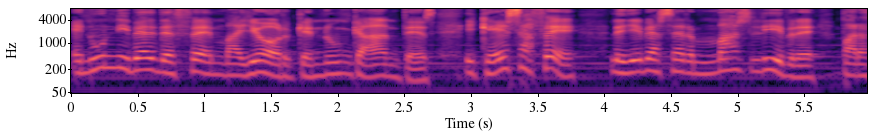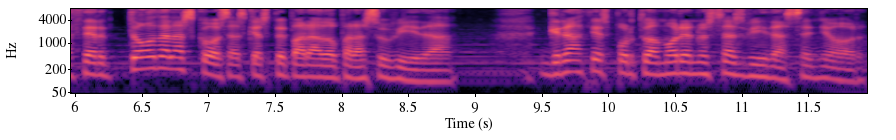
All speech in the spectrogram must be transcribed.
en un nivel de fe mayor que nunca antes y que esa fe le lleve a ser más libre para hacer todas las cosas que has preparado para su vida. Gracias por tu amor en nuestras vidas, Señor,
